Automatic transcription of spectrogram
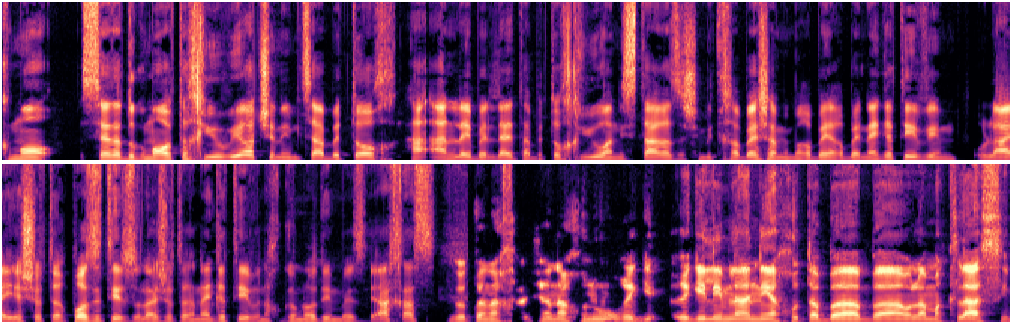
כמו סט הדוגמאות החיוביות שנמצא בתוך ה-unlabeled data, בתוך U הנסתר הזה שמתחבא שם עם הרבה הרבה נגטיבים, אולי יש יותר positive, אולי יש יותר נגטיב, אנחנו גם לא יודעים באיזה יחס. זאת הנחה שאנחנו רג... רגילים להניח אותה ב- בעולם הקלאסי,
